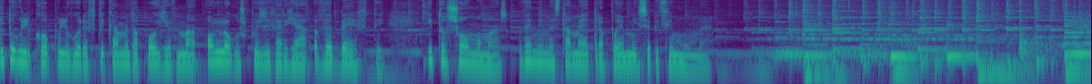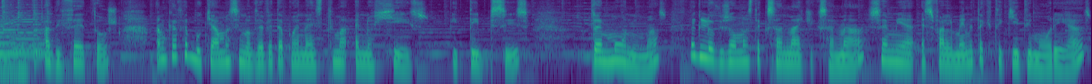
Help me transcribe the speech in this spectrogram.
ή το γλυκό που λιγουρευτήκαμε το απόγευμα ο λόγος που η ζυγαριά δεν πέφτει ή το σώμα μας δεν είναι στα μέτρα που εμείς επιθυμούμε. Αντιθέτως, αν κάθε μπουκιά μας συνοδεύεται από ένα αίσθημα ενοχής ή τύψης, το αιμόνι μας εγκλωβιζόμαστε ξανά και ξανά σε μια εσφαλμένη τακτική τιμωρίας,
